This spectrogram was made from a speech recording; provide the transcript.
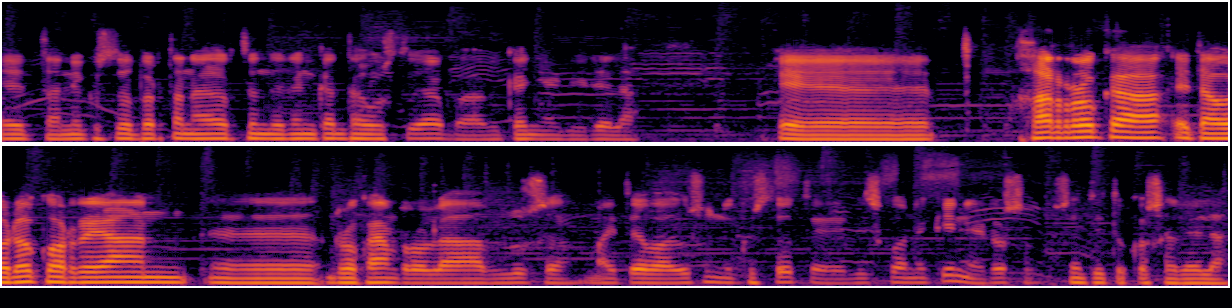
eta nik uste dut bertan agertzen diren kanta guztiak ba, bikainak direla. E, jarroka eta orokorrean e, rock and rolla bluesa maite baduzu nik uste dut e, disko honekin eroso sentituko zarela.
